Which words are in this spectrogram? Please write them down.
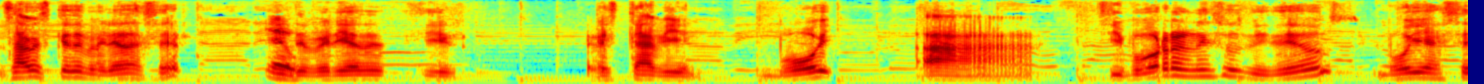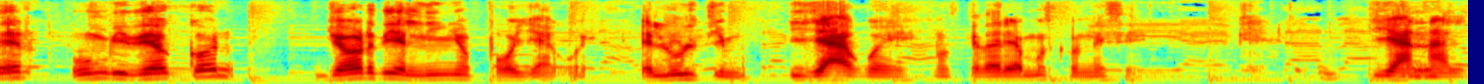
¿sabes qué debería de hacer? Debería de decir, está bien, voy a... Si borran esos videos, voy a hacer un video con Jordi el niño polla, güey. El último. Y ya, güey, nos quedaríamos con ese. Y anal.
